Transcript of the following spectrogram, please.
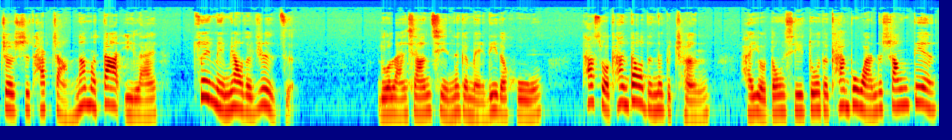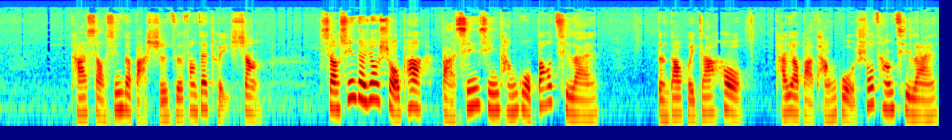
这是她长那么大以来最美妙的日子。罗兰想起那个美丽的湖，他所看到的那个城，还有东西多得看不完的商店。他小心地把石子放在腿上，小心地用手帕把心形糖果包起来。等到回家后，他要把糖果收藏起来。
